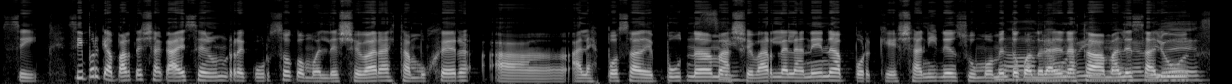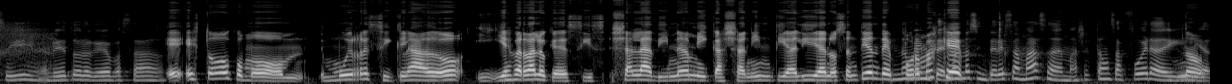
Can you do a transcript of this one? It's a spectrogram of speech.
Sí, sí, porque aparte ya caes en un recurso como el de llevar a esta mujer a, a la esposa de Putnam, a llevarle a la nena, porque Janine en su momento, No, cuando la nena estaba me, mal de me salud, olvidé, sí, me olvidé todo lo que había pasado. e- es todo como muy reciclado y, y es verdad lo que decís, ya la dinámica Janine tía Lidia no se entiende, No, por más no que nos interesa más, además, ya estamos afuera de no,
